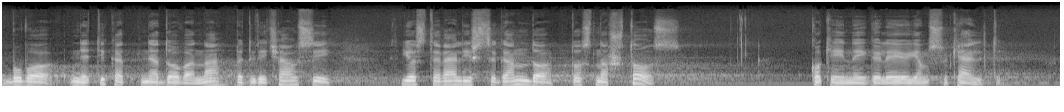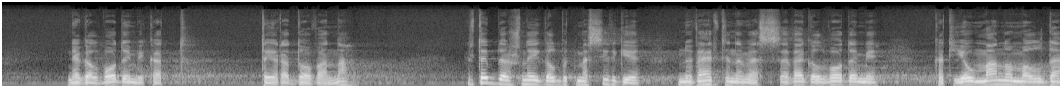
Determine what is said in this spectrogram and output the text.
buvo ne tik, kad nedovana, bet greičiausiai jos tevelį išsigando tos naštos, kokią jinai galėjo jiems sukelti, negalvodami, kad tai yra dovana. Ir taip dažnai galbūt mes irgi nuvertiname save galvodami, kad jau mano malda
